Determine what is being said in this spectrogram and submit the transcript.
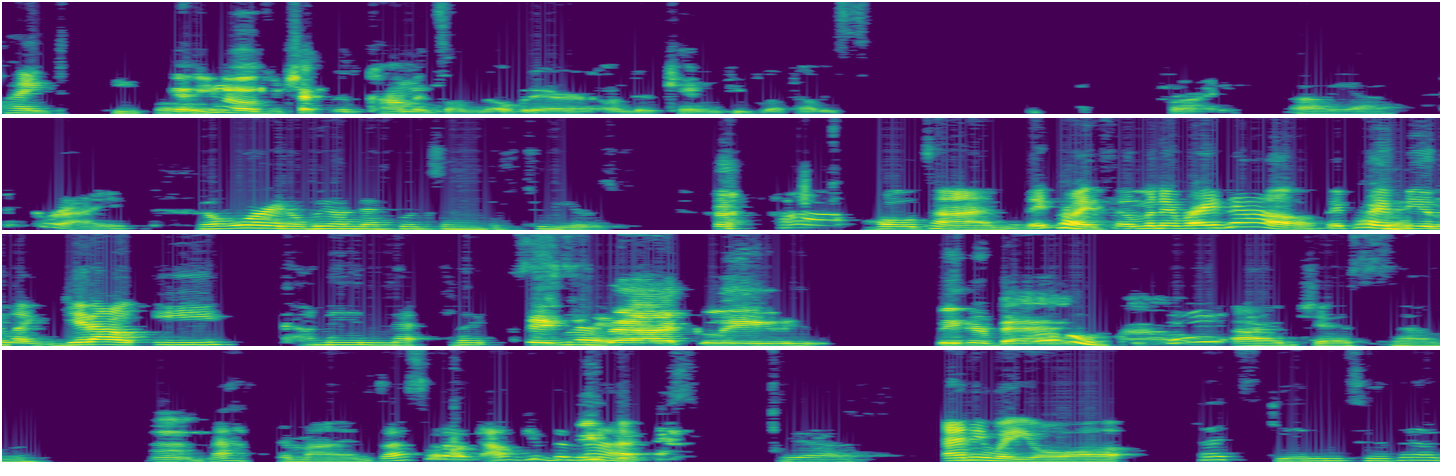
white people. Yeah, you know, if you check the comments on over there under Kim, people are probably crying. Oh yeah. right. Don't worry, it'll be on Netflix in just two years. Whole time. They probably filming it right now. They probably being like, Get out, E, come in, Netflix. Exactly. Bigger bag. Oh, Wow. they are just some Mm. masterminds. That's what I'll, I'll give them that. Yeah. Anyway, y'all, let's get into the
